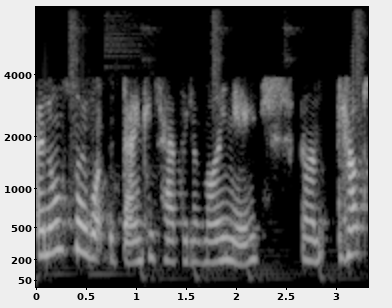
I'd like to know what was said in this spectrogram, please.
and also what the bank is happy to loan you, um, helps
